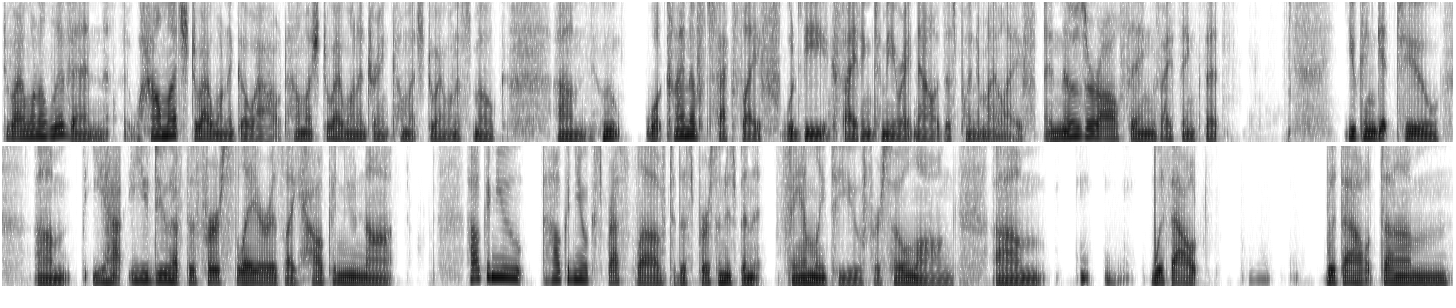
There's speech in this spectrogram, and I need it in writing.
do I want to live in? How much do I want to go out? How much do I want to drink? How much do I want to smoke? Um, who what kind of sex life would be exciting to me right now at this point in my life? And those are all things I think that you can get to. Um, you ha- you do have to, the first layer is like how can you not how can you how can you express love to this person who's been family to you for so long um, without without um,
